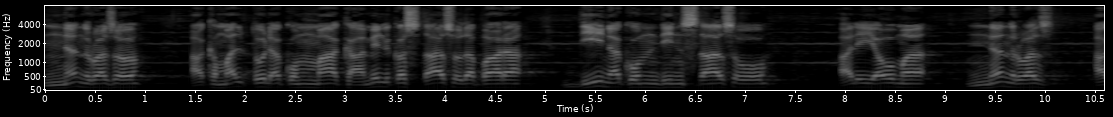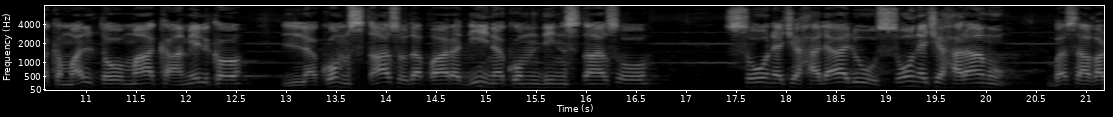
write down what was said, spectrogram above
نن ورځ اکملت لکم ما کامل که ستاسو دپاره دینکم دین ستاسو الیوم نن ورځ اکملتو ما کامل کو لکم ستاسو دپاره دینکم دین ستاسو څونه چې حلال وو څونه چې حرام وو بس هغه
